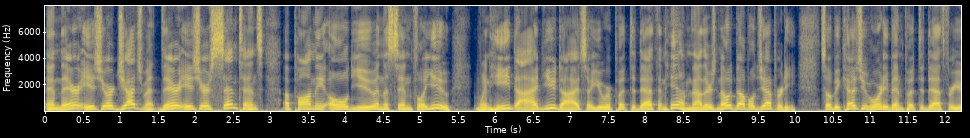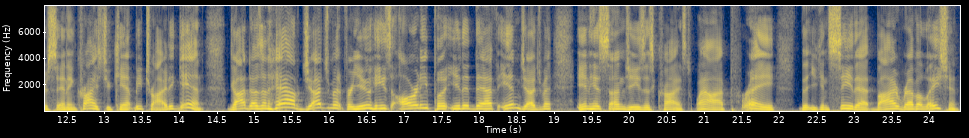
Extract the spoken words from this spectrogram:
And there is your judgment. There is your sentence upon the old you and the sinful you. When he died, you died, so you were put to death in him. Now there's no double jeopardy. So because you've already been put to death for your sin in Christ, you can't be tried again. God doesn't have judgment for you. He's already put you to death in judgment in his son Jesus Christ. Wow, I pray that you can see that by revelation.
